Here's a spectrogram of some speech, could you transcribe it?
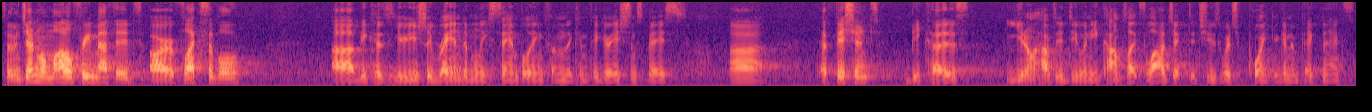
so in general, model-free methods are flexible uh, because you're usually randomly sampling from the configuration space. Uh, efficient because you don't have to do any complex logic to choose which point you're going to pick next.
